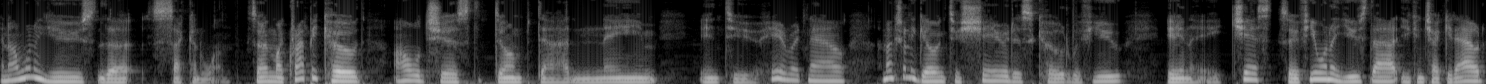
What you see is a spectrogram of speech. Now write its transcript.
And I want to use the second one. So in my crappy code, I'll just dump that name into here right now. I'm actually going to share this code with you in a gist. So if you want to use that, you can check it out.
